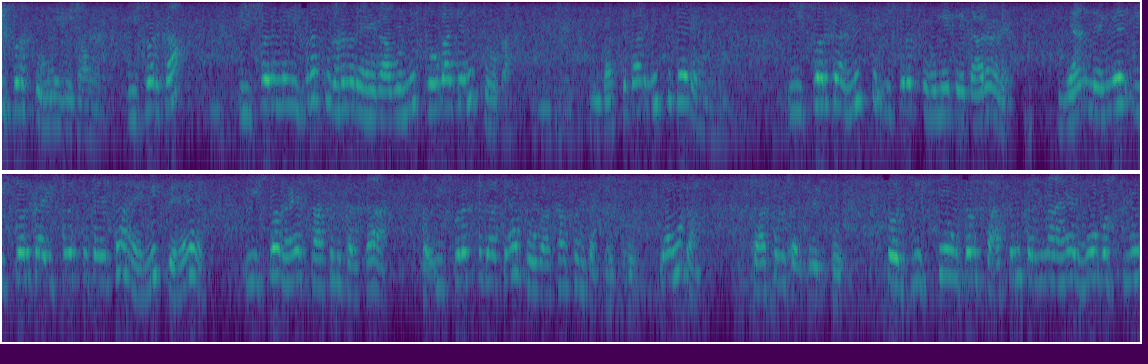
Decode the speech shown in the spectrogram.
ईश्वर होने के कारण। ईश्वर का, ईश्वर में ईश्वर धर्म रहेगा, वो नित्य होगा क्या नित्य होगा? भाष्यकार नित्य कह रहे हैं। ईश्वर का नित्य ईश्वर होने के कारण ध्यान देंगे, ईश्वर का ईश्वर कैसा है, नित्य है। ईश्वर है शासन करता तो ईश्वर का क्या होगा, शासन कर्तृत्व। क्या होगा? शासन कर्तृत्व। तो जिसके ऊपर शासन करना है, वो वस्तुओं,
